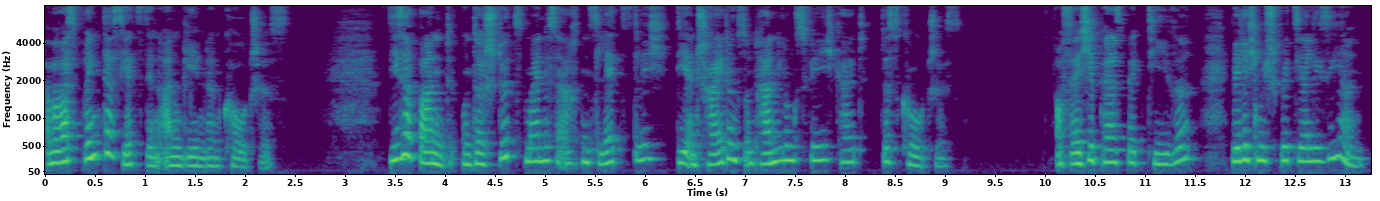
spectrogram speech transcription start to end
Aber was bringt das jetzt den angehenden Coaches? Dieser Band unterstützt meines Erachtens letztlich die Entscheidungs- und Handlungsfähigkeit des Coaches. Auf welche Perspektive will ich mich spezialisieren?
